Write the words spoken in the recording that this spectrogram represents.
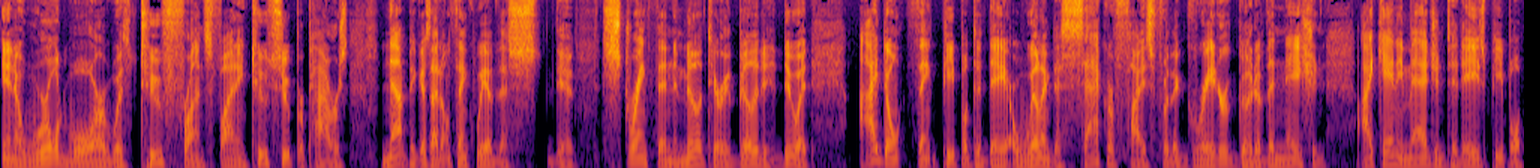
in a world war with two fronts fighting two superpowers, not because I don't think we have the, the strength and the military ability to do it. I don't think people today are willing to sacrifice for the greater good of the nation. I can't imagine today's people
